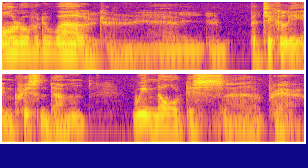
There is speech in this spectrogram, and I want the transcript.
All over the world, uh, particularly in Christendom, we know this uh, prayer.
